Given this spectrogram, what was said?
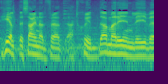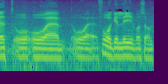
helt designad för att, att skydda marinlivet och, och, eh, och, eh, fågelliv och sånt.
